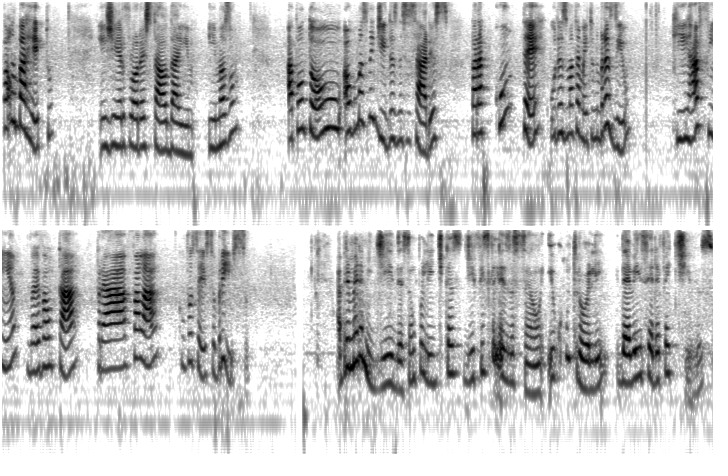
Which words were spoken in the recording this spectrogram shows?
Paulo Barreto, engenheiro florestal da Amazon, apontou algumas medidas necessárias para conter o desmatamento no Brasil, que Rafinha vai voltar para falar com vocês sobre isso. A primeira medida são políticas de fiscalização e o controle devem ser efetivos.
